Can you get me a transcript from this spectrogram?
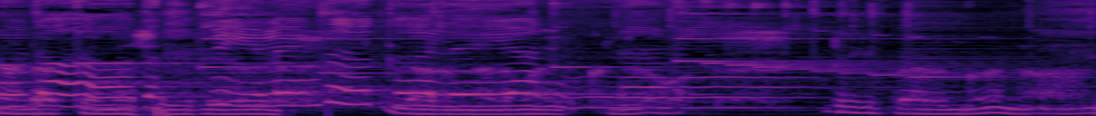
நடக்க என்ன செய்கிறீர்கள் யார் நலமாக பாருங்க நான்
